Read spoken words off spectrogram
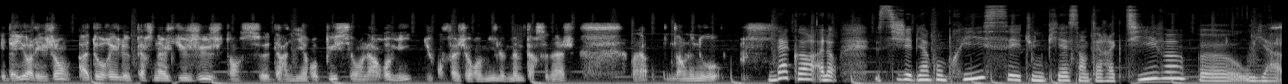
Et d'ailleurs, les gens adoraient le personnage du juge dans ce dernier opus et on l'a remis. Du coup, enfin, j'ai remis le même personnage voilà, dans le nouveau. D'accord, alors si j'ai bien compris, c'est une pièce interactive euh, où il y a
